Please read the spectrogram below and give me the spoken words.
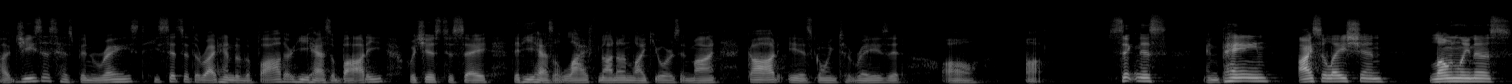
Uh, Jesus has been raised. He sits at the right hand of the Father. He has a body, which is to say that he has a life not unlike yours and mine. God is going to raise it all up. Sickness and pain, isolation, loneliness,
